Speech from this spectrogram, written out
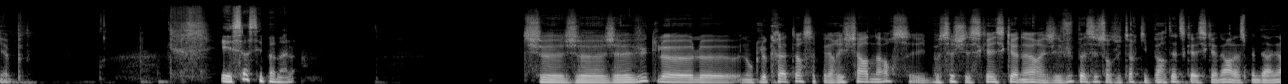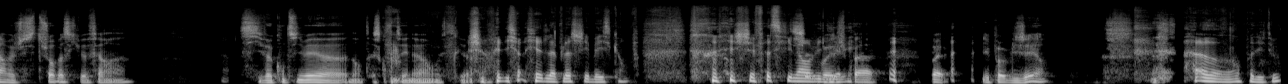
Yep. Et ça, c'est pas mal. Je- je- J'avais vu que le, le, donc le créateur s'appelle Richard North et il bossait chez Skyscanner et j'ai vu passer sur Twitter qu'il partait de Skyscanner la semaine dernière, mais je sais toujours pas ce qu'il va faire. euh, S'il va continuer euh, dans Test Container ou s'il va- J'ai envie de dire, il y a de la place chez Basecamp. je sais pas s'il a Je- envie ouais, d'y je aller. sais pas. Ouais, il est pas obligé. Hein. Ah non, non, pas du tout.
